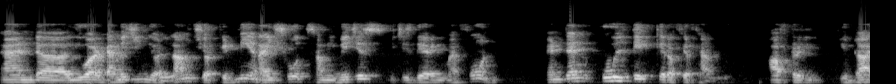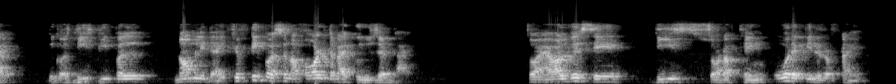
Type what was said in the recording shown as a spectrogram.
and uh, you are damaging your lungs, your kidney, and I showed some images which is there in my phone. And then who will take care of your family after you, you die? Because these people normally die. 50% of all tobacco users die. So I always say these sort of thing over a period of time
